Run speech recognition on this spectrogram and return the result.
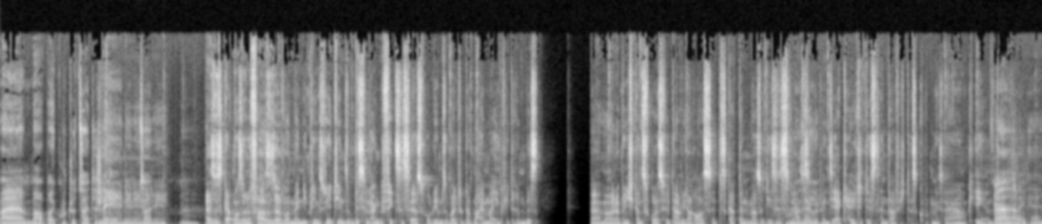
Äh, mal bei gute schlechte nee, nee, nee, Zeiten. Nee, nee. Also es gab mal so eine Phase, da war mein Lieblingsmädchen so ein bisschen angefixt. Das ist ja das Problem, sobald du da mal einmal irgendwie drin bist. Ähm, aber da bin ich ganz froh, dass wir da wieder raus sind. Es gab dann immer so dieses, wenn, sie, wenn sie, erkältet ist, dann darf ich das gucken. Ich so, ja, okay. Und, ah, okay.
